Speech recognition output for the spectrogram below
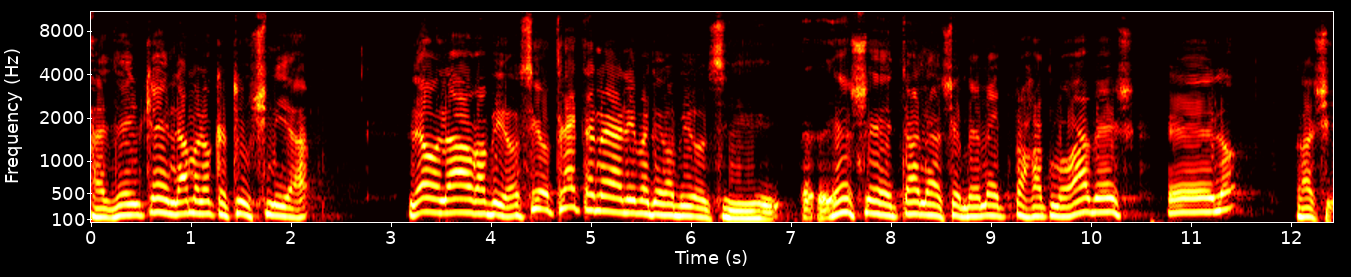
אז אם כן, למה לא כתוב שנייה? לעולה רבי יוסי, ותרי תנא אליבא דרבי יוסי. יש אה, תנא שבאמת פחד מואב ויש אה, לא. רש"י.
